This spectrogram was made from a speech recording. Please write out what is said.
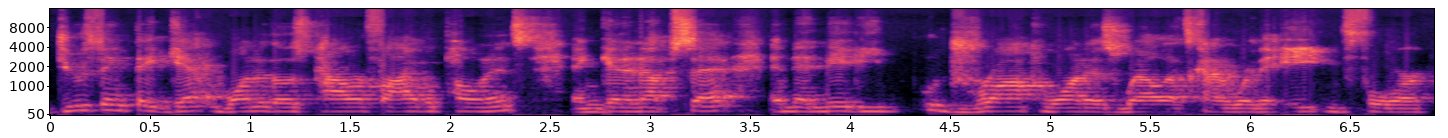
do think they get one of those Power Five opponents and get an upset, and then maybe drop one as well. That's kind of where the eight and four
